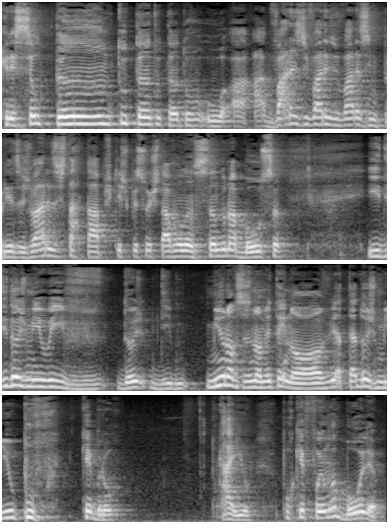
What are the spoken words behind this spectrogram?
cresceu tanto, tanto, tanto o, a, a, várias e várias e várias empresas, várias startups que as pessoas estavam lançando na bolsa. E de 2000 e, de 1999 até 2000, puf, quebrou. Caiu, porque foi uma bolha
